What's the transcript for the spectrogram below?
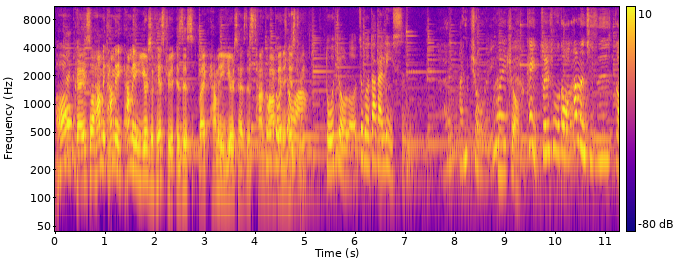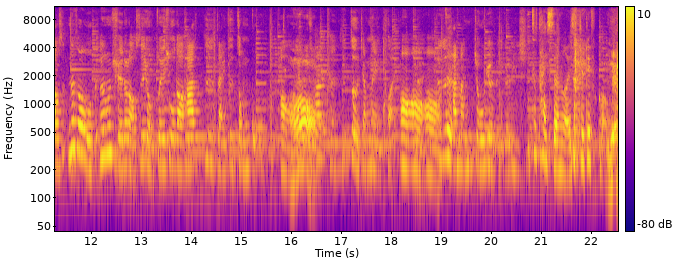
Oh, okay. So how many how many how many years of history is this? Like how many years has this Tanhua been in history?？多久了？这个大概历史很蛮久了，因为。可以追溯到他们其实老师那时候我跟学的老师有追溯到他是来自中国，哦，他可能是浙江那一块，哦哦哦就是还蛮久远的一个历史。这太深了，It's too difficult。Yeah.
